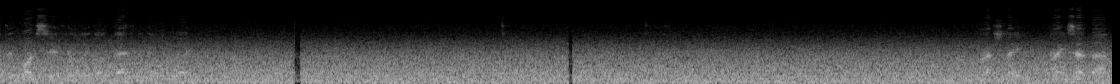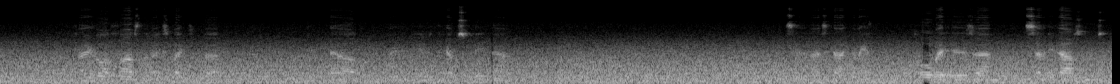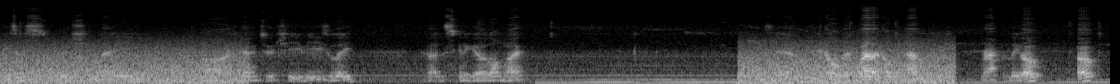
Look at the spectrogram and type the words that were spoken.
The quantity of fuel they've got definitely go all the way. Well, actually, having said that, going a lot faster than I expected, but are really beginning to pick up speed now. See the nice guy coming in. Orbit is um, 70,000 meters, which they are going to achieve easily. In fact, this is going to go a long way. So yeah, in orbit, well in orbit now. Rapidly, oh, oh,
